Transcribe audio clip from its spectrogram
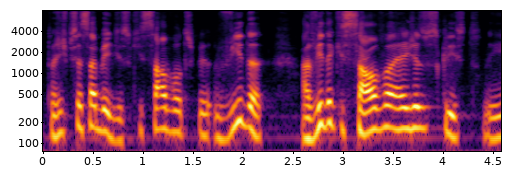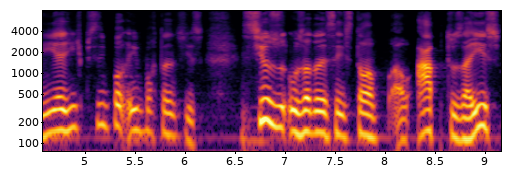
Então a gente precisa saber disso. Que salva outras pessoas. Vida, a vida que salva é Jesus Cristo. E a gente precisa é importante isso. Se os, os adolescentes estão aptos a isso,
